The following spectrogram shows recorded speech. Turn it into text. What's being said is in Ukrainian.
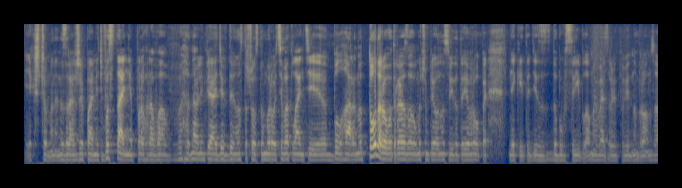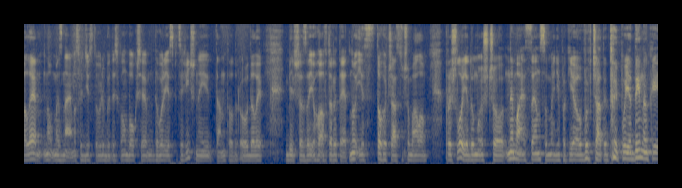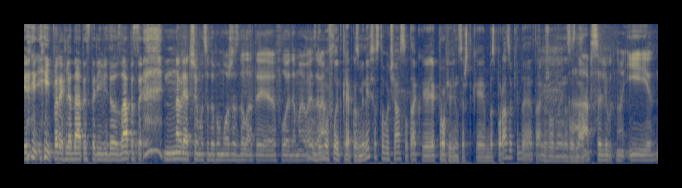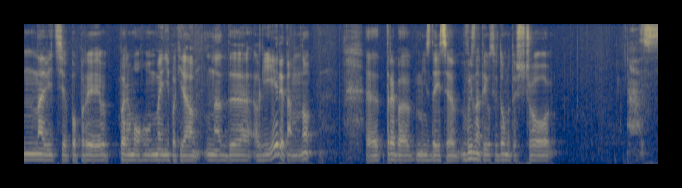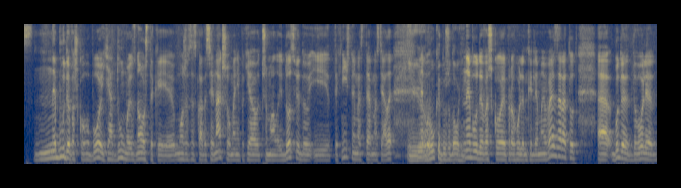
Якщо мене не зраджує пам'ять, востаннє програвав на Олімпіаді в 96-му році в Атланті болгарину Тодорову, триразовому чемпіону світу та Європи, який тоді здобув срібло, а Мейвезер, відповідно, бронзу. Але ну, ми знаємо, суддівство в любительському боксі доволі є специфічне, і там Тодорову дали більше за його авторитет. Ну і з того часу чимало пройшло. Я думаю, що немає сенсу мені поки вивчати той поєдинок і, і переглядати старі відеозаписи. Навряд чи йому це допоможе здолати Флойда Майвезера. Думаю, Флойд крепко змінився з того часу. Так як профі він все ж таки без поразок іде, так жодної не зазнав. Абсолютно. І навіть попри перемогу Мені Пак'яо над е, Алгієрі, там, ну. е, Треба, мені здається, визнати і усвідомити, що не буде важкого бою. Я думаю, знову ж таки, може все складатися інакше. У мене Пак'яо чимало і досвіду, і технічної майстерності, але І не бу- руки дуже довгі. не буде важкої прогулянки для Мейвезера тут. Е, Буде доволі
